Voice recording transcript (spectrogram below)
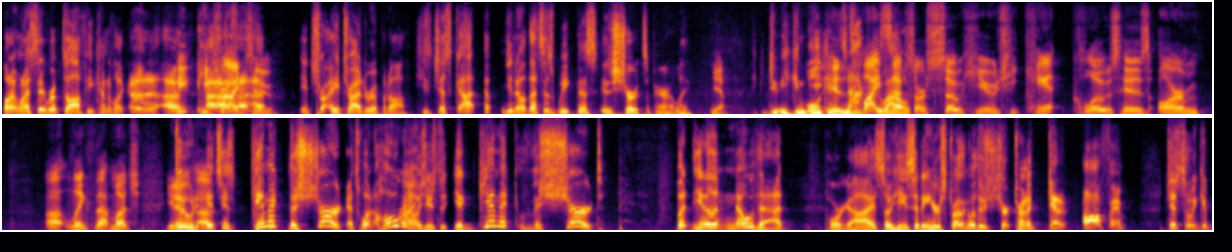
But when I say ripped off, he kind of like uh, uh, He, he uh, tried uh, to. He tried. He tried to rip it off. He's just got. uh, You know, that's his weakness. Is shirts apparently. Yeah. He can do. He can. Well, he can his knock biceps are so huge he can't close his arm uh, length that much. You know, Dude, uh, it's just gimmick the shirt. That's what Hogan Right. always used to. You gimmick the shirt, but he doesn't know that. Poor guy. So he's sitting here struggling with his shirt, trying to get it off him, just so he can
